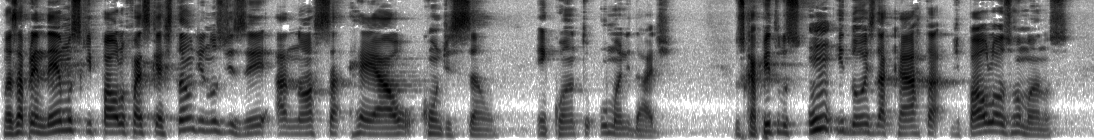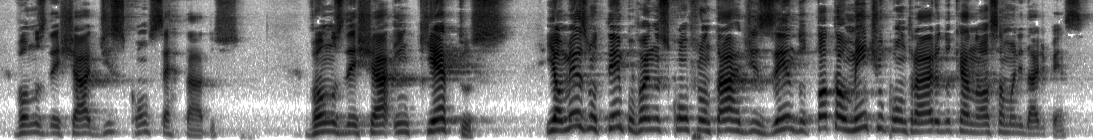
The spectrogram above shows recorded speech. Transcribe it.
nós aprendemos que Paulo faz questão de nos dizer a nossa real condição enquanto humanidade. Os capítulos 1 e 2 da carta de Paulo aos Romanos vão nos deixar desconcertados, vão nos deixar inquietos e ao mesmo tempo vai nos confrontar dizendo totalmente o contrário do que a nossa humanidade pensa.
